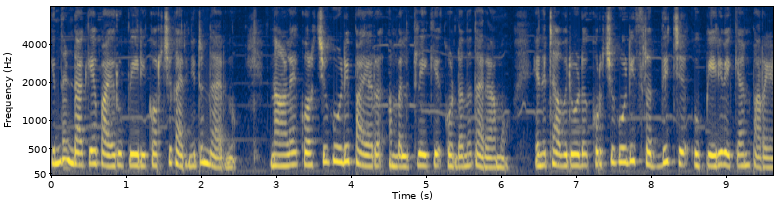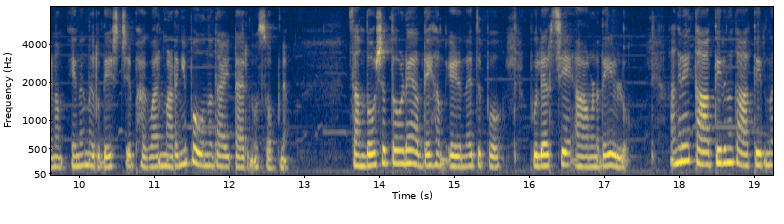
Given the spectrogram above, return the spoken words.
ഇന്നുണ്ടാക്കിയ പയറുപ്പേരി കുറച്ച് കരിഞ്ഞിട്ടുണ്ടായിരുന്നു. നാളെ കുറച്ചുകൂടി പയർ അമ്പലത്തിലേക്ക് കൊണ്ടുവന്ന് തരാമോ? എന്നിട്ട് അവരോട് കുറച്ചുകൂടി ശ്രദ്ധിച്ച് ഉപ്പേരി വെക്കാൻ പറയണം എന്ന് നിർദ്ദേശിച്ച് ഭഗവാൻ മടങ്ങിപ്പോകുന്നതായിട്ടായിരുന്നു സ്വപ്നം. സന്തോഷത്തോടെ അദ്ദേഹം എഴുന്നേറ്റപ്പോൾ പുലർച്ചെ ആവണതേയുള്ളൂ. അങ്ങനെ കാത്തിരുന്ന് കാത്തിരുന്ന്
